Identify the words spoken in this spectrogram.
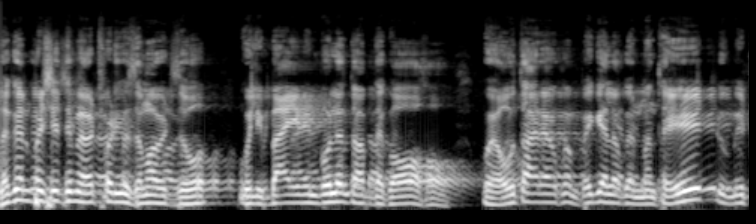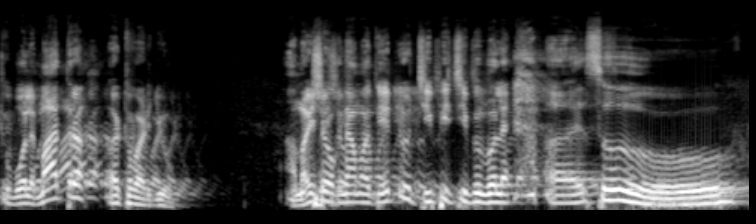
લગ્ન પછી તમે અઠવાડિયું જમાવટ જુઓ. ઓલી બાઈ આવીને બોલે તો આપણે કહો, ઓહો, કોઈ અવતાર આવ્યો કેમ? ભેગા લગ્ન મન થાય એટલું મીઠું બોલે. માત્ર અઠવાડિયું. આમ અશોક નામાંથી એટલું ચીપી ચીપી બોલે શું?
